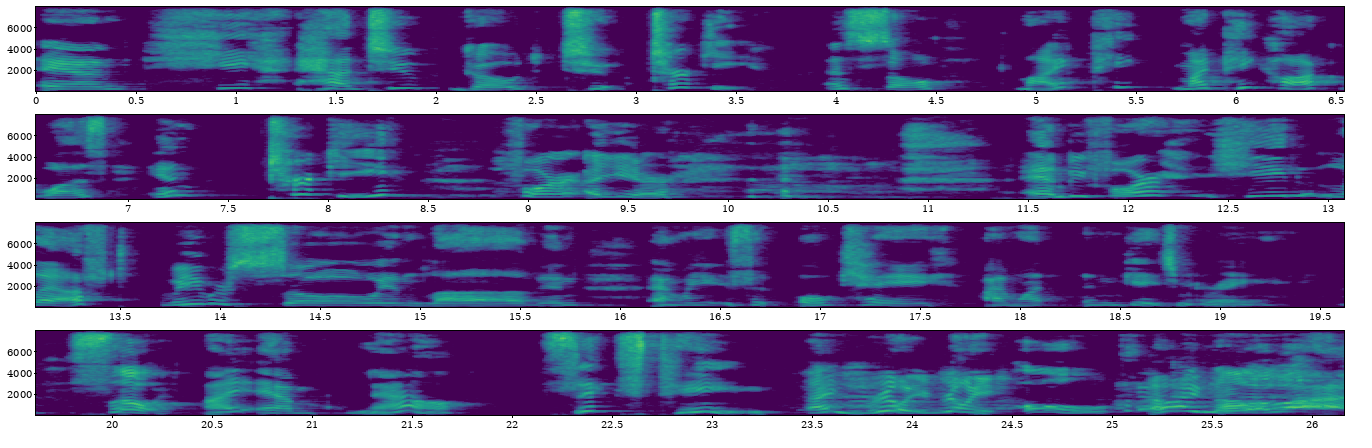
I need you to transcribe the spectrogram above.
and he had to go to Turkey. And so my, pe- my peacock was in Turkey for a year. And before he left, we were so in love and, and we said, okay, I want an engagement ring. So I am now 16. I'm really, really old. I know a lot.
